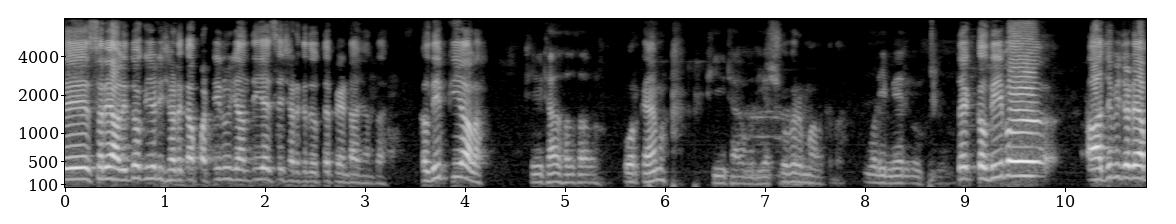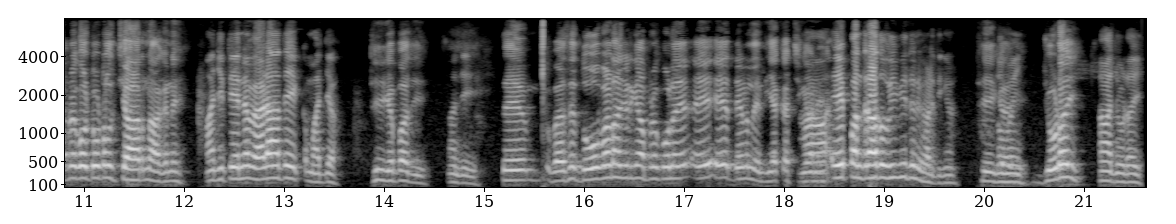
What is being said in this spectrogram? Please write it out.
ਤੇ ਸਰਿਆਲੀ ਤੋਂ ਇੱਕ ਜਿਹੜੀ ਸੜਕ ਆ ਪੱਟੀ ਨੂੰ ਜਾਂਦੀ ਹੈ ਇਸੇ ਸੜਕ ਦੇ ਉੱਤੇ ਪਿੰਡ ਆ ਜਾਂਦਾ। ਕੁਲਦੀਪ ਕੀ ਹਾਲ ਆ? ਠੀਕ ਠਾਕ ਸਭ। ਸਭ ਹੋਰ ਕਾਇਮ? ਠੀਕ ਠਾਕ ਵਧੀਆ। ਸ਼ੁਕਰ ਮਾਲਕ ਦਾ। ਬੜੀ ਮਿਹਰ ਤੇ ਕੁਲਦੀਪ ਅੱਜ ਵੀ ਜਿਹੜੇ ਆਪਣੇ ਕੋਲ ਟੋਟਲ 4 ਨਾਗ ਨੇ। ਹਾਂਜੀ ਤਿੰਨ ਵੈੜਾਂ ਤੇ ਇੱਕ ਮੱਝ। ਠੀਕ ਹੈ ਭਾਜੀ। ਹਾਂਜੀ। ਤੇ ਵੈਸੇ ਦੋ ਵੜਾ ਜਿਹੜੀਆਂ ਆਪਣੇ ਕੋਲ ਇਹ ਇਹ ਦਿਨ ਲੈਂਦੀਆਂ ਕੱਚੀਆਂ ਹਾਂ ਇਹ 15 ਤੋਂ 20 ਵੀ ਦਿਨ ਖੜਦੀਆਂ ਠੀਕ ਹੈ ਜੀ। ਜੋੜਾ ਹੀ ਹਾਂ ਜੋੜਾ ਹੀ।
